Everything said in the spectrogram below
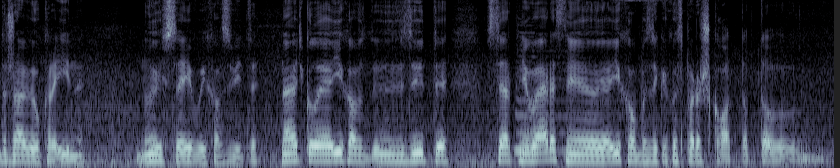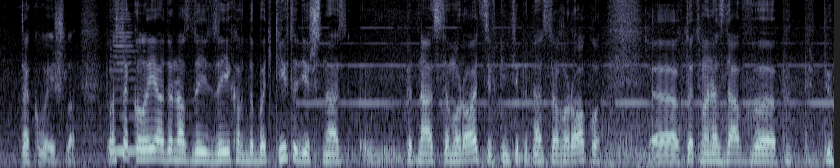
державі України. Ну і все, і виїхав звідти. Навіть коли я їхав звідти в серпні-вересні, я їхав без якихось перешкод. Тобто так вийшло. Просто коли я один раз за- заїхав до батьків, тоді на 15-му році, в кінці 15-го року, е, хтось мене здав е, пі- пі-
